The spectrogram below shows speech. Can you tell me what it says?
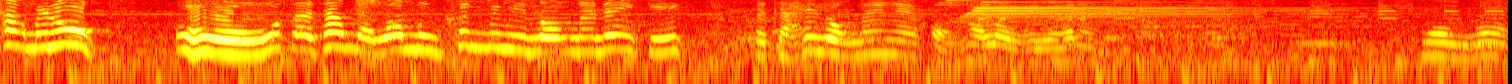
ช่างไหมลูก โอ้โหตาช่างบอกว่ามึงขึ้นไม่มีลงนะได้อีกกิ๊กแต่จะให้ลงได้ไงของอร่อยมาเยอะขนาดนี้งงงง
